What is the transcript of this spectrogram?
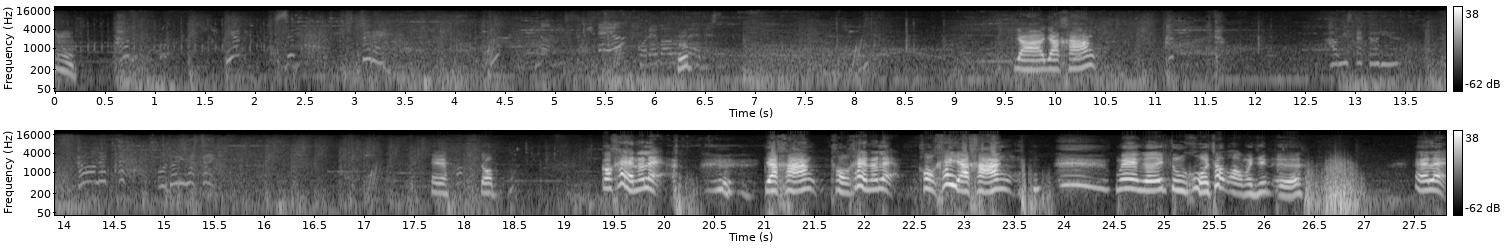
อบอย่าอย่าค้างเฮ้จบ ก็แค่นั่นแหละ อย่าค้าง ขอแค่นั่นแหละ ขอแค่อย่าค้าง แม่เอ้ยตูโคชอบออกมายินเออแค่แหละ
